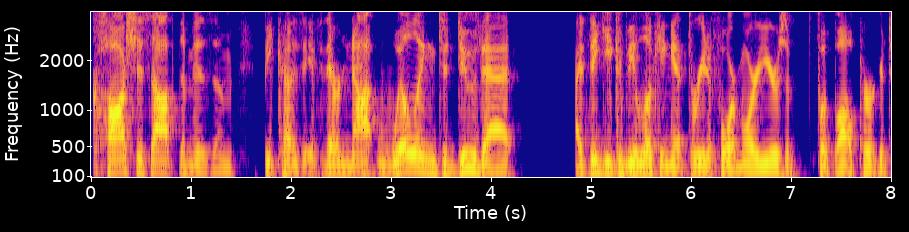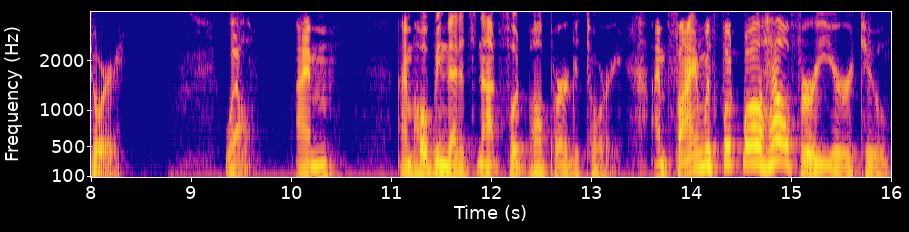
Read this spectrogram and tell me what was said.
cautious optimism because if they're not willing to do that, I think you could be looking at three to four more years of football purgatory. Well, I'm I'm hoping that it's not football purgatory. I'm fine with football hell for a year or two,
